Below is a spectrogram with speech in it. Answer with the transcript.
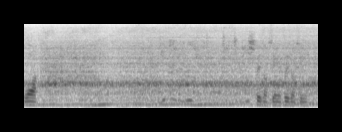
Block. Your destination. Please don't see me, please don't see me.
